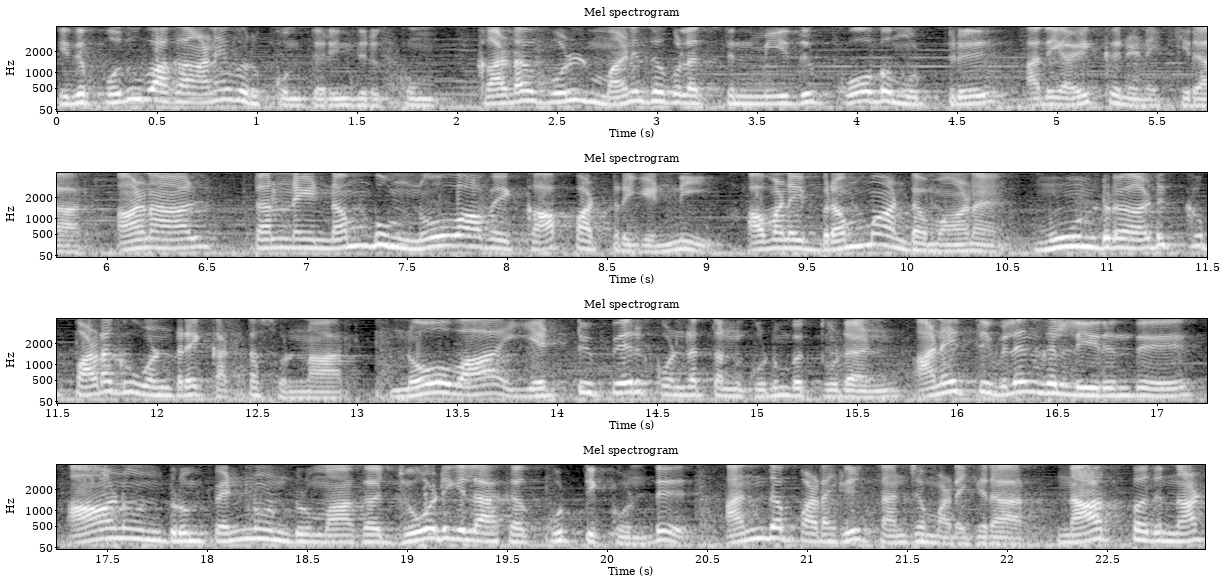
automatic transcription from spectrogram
இது பொதுவாக அனைவருக்கும் தெரிந்திருக்கும். கடவுள் மனிதகுலத்தின் மீது கோபமுற்று அதை அழிக்க நினைக்கிறார். ஆனால் தன்னை நம்பும் நோவாவை காப்பாற்ற எண்ணி அவனை பிரம்மாண்டமான மூன்று அடுக்கு படகு ஒன்றை கட்ட சொன்னார். நோவா எட்டு பேர் கொண்ட தன் குடும்பத்துடன் அனைத்து விலங்குகளில் இருந்து ஆணொன்றும் பெண்ணொன்றுமாக ஜோடிகளாக கூட்டிக் கொண்டு அந்த படகில் தஞ்சம் அடைகிறார் நாற்பது நாட்கள்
